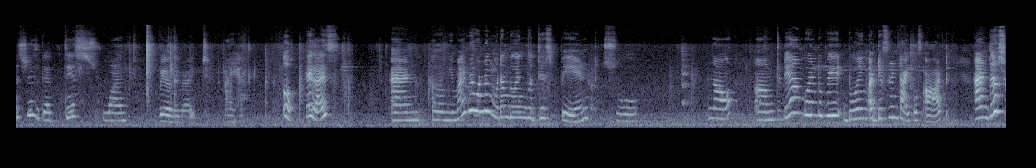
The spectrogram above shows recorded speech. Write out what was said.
let's just get this one really right. I have. Oh, hey guys. And um, you might be wondering what I'm doing with this paint. So now, um, today I'm going to be doing a different type of art. And this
